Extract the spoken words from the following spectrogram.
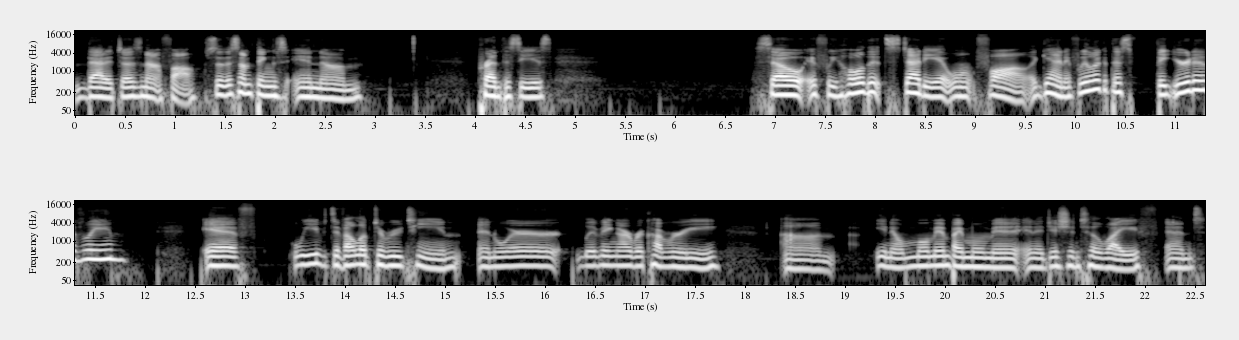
that it does not fall. So the something's in um, parentheses. So if we hold it steady, it won't fall. Again, if we look at this figuratively, if we've developed a routine and we're living our recovery, um, you know, moment by moment in addition to life and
